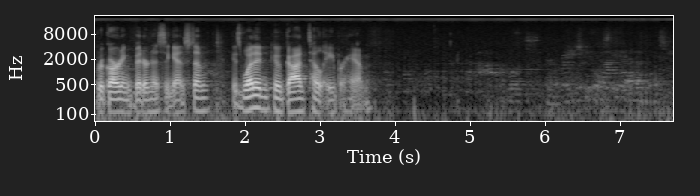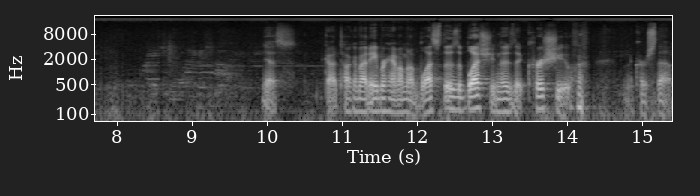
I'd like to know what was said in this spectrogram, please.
regarding bitterness against them? Because what did God tell Abraham? Yes. God talking about Abraham, I'm going to bless those that bless you and those that curse you. I'm going to curse them.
